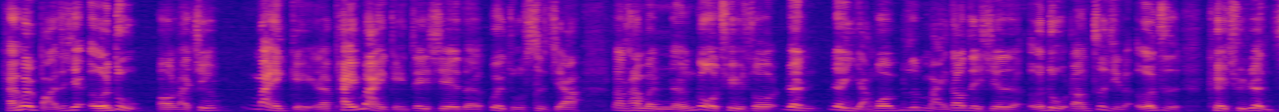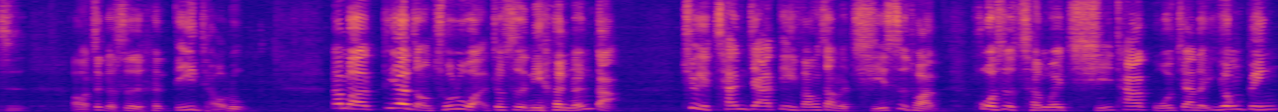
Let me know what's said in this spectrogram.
还会把这些额度哦来去。卖给来拍卖给这些的贵族世家，让他们能够去说认认养，或者是买到这些的额度，让自己的儿子可以去任职。哦，这个是第一条路。那么第二种出路啊，就是你很能打，去参加地方上的骑士团，或是成为其他国家的佣兵。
